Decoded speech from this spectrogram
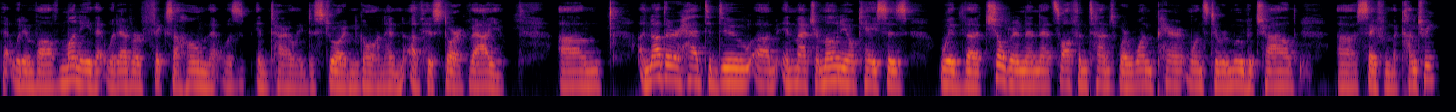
that would involve money that would ever fix a home that was entirely destroyed and gone and of historic value. Um, another had to do um, in matrimonial cases with uh, children, and that's oftentimes where one parent wants to remove a child, uh, say from the country.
